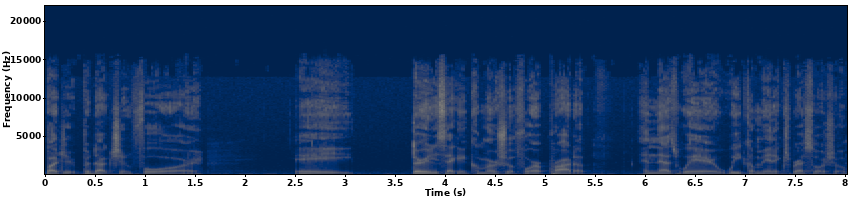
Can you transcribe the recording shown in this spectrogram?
budget production for a 30 second commercial for a product. And that's where we come in, Express Social,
